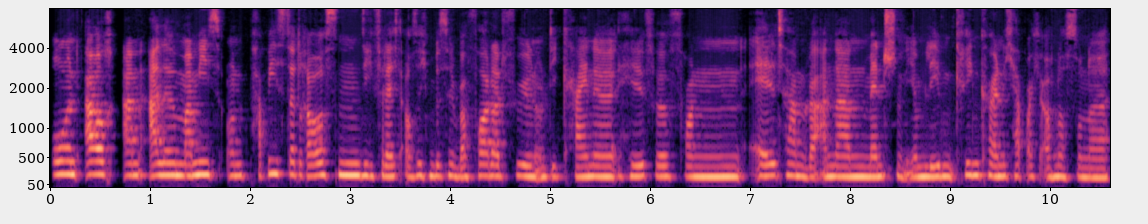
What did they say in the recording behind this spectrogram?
Und auch an alle Mamis und Papis da draußen, die vielleicht auch sich ein bisschen überfordert fühlen und die keine Hilfe von Eltern oder anderen Menschen in ihrem Leben kriegen können. Ich habe euch auch noch so eine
